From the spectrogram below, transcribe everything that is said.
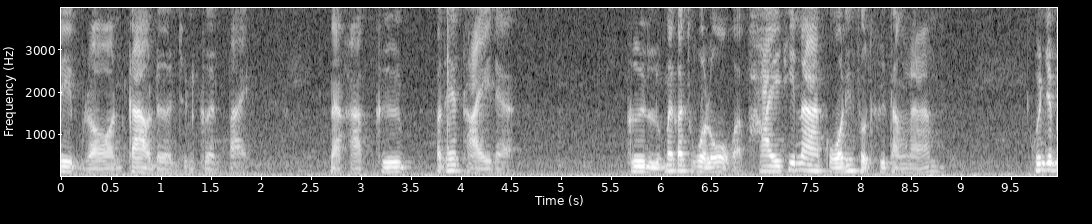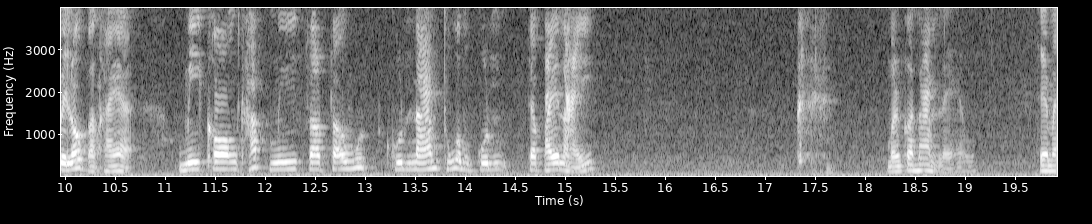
รีบร้อนก้าวเดินจนเกินไปนะครับ คือประเทศไทยเนี่ยคือหรือไม่ก็ทั่วโลกอะภัยที่น่ากลัวที่สุดคือทางน้ำคุณจะไปลบกับใครอะมีกองทัพมีสตราวุธ คุณน้ำท่วมคุณจะไปไหน มันก็นั่นแล้ว ใช่ไหม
